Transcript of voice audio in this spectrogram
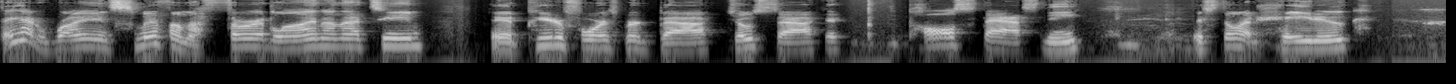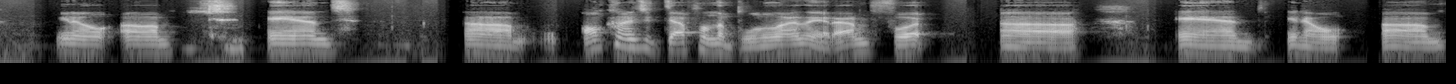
they had Ryan Smyth on the third line on that team. They had Peter Forsberg back, Joe Sakic, Paul Stastny. They still had Hejduk, you know, um, and um, all kinds of depth on the blue line. They had Adam Foote, uh, and you know, um,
